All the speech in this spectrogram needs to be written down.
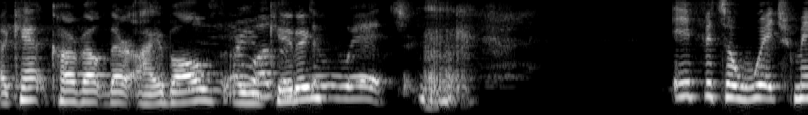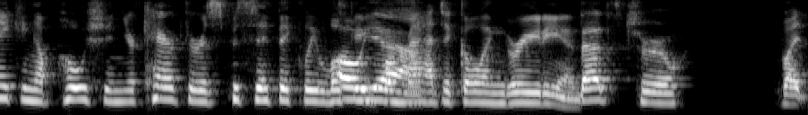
I can't carve out their eyeballs. Are you kidding? if it's a witch making a potion, your character is specifically oh, looking yeah. for magical ingredients, That's true. but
